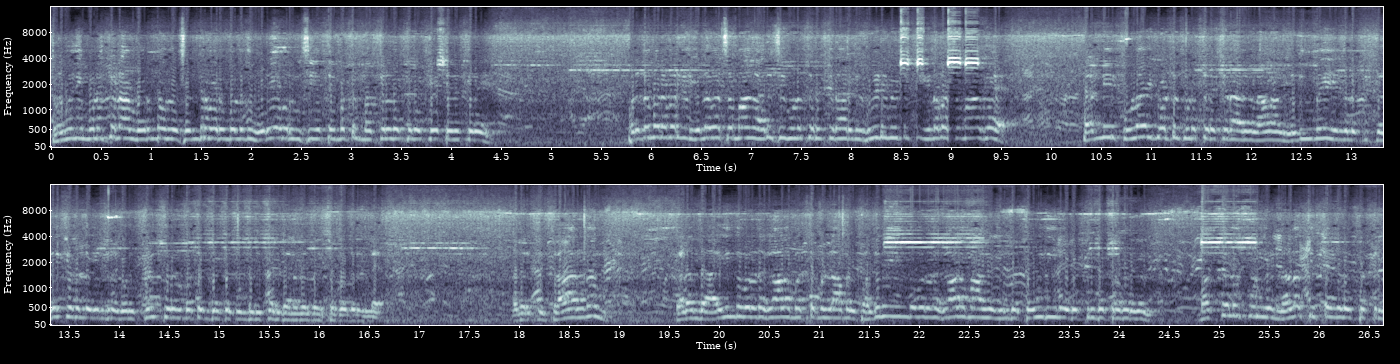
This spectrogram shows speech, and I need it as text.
தொகுதி முழுக்க நான் வரும்போது சென்று வரும் பொழுது ஒரே ஒரு விஷயத்தை மட்டும் மக்களிடத்தில் கேட்டிருக்கிறேன். பிரதமர் அவர்கள் இலவசமாக அரிசி கொடுத்திருக்கிறார்கள். வீடு வீட்டுக்கு இலவசமாக தண்ணீர் குழாய் போட்டு கொடுத்திருக்கிறார்கள். ஆனால் எதுவுமே எங்களுக்கு கிடைக்கவில்லை என்ற ஒரு கூச்சல் மட்டும் கேட்டுக் கொண்டிருக்கிறது அனைவர்கள் சகோதரர்களே அதற்கு காரணம் கடந்த ஐந்து வருட காலம் மட்டுமில்லாமல் பதினைந்து வருட காலமாக இந்த தொகுதியிலே வெற்றி பெற்றவர்கள் மக்களுக்குரிய நலத்திட்டங்களை பற்றி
